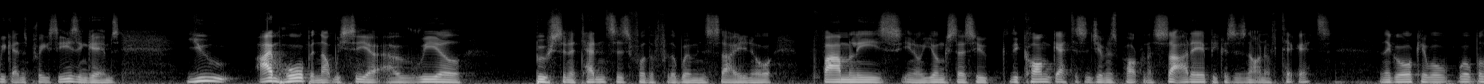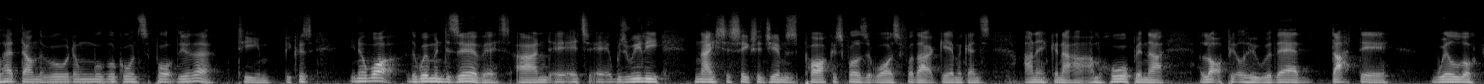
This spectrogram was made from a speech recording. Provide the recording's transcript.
weekend's pre-season games. You, I'm hoping that we see a, a real boost in attendances for the for the women's side. You know, families, you know, youngsters who they can't get to St James's Park on a Saturday because there's not enough tickets, and they go, okay, well, we'll, we'll head down the road and we'll, we'll go and support the other team because you know what? The women deserve it, and it, it, it was really nice to see St James's Park as full as it was for that game against Alnwick, and I, am hoping that a lot of people who were there that day will look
